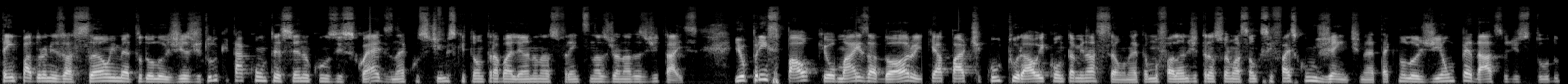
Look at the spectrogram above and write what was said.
tem padronização e metodologias de tudo que está acontecendo com os squads, né, com os times que estão trabalhando nas frentes nas jornadas digitais. E o principal, que eu mais adoro, e que é a parte cultural e contaminação. Né? Estamos falando de transformação que se faz com gente. Né? Tecnologia é um pedaço disso tudo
